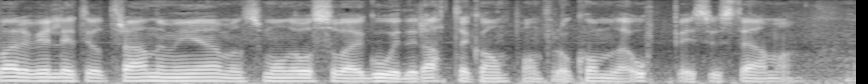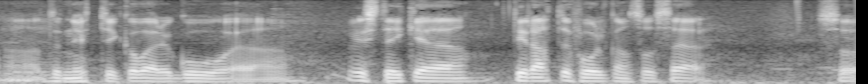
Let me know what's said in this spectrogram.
være villig til å trene mye, men så må du også være god i de rette kampene for å komme deg opp i systemet. Eh, det nytter ikke å være god eh, hvis det ikke er de rette folkene som ser. Så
